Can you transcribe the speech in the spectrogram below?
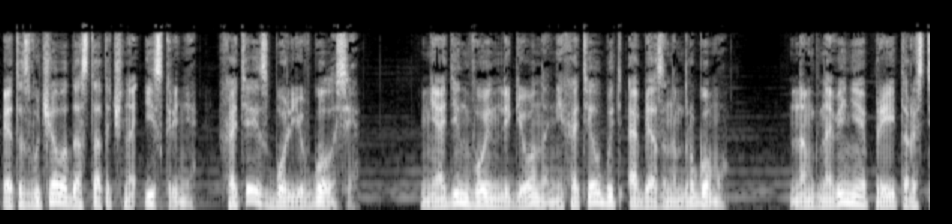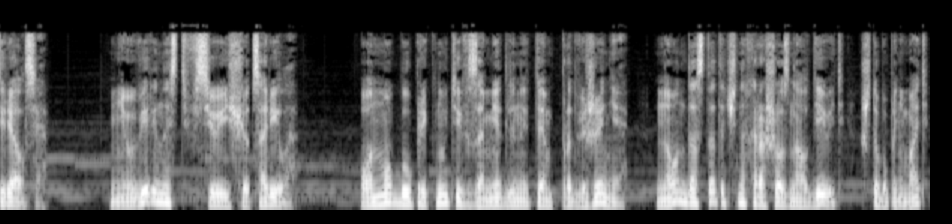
Это звучало достаточно искренне, хотя и с болью в голосе. Ни один воин легиона не хотел быть обязанным другому. На мгновение Прейта растерялся. Неуверенность все еще царила. Он мог бы упрекнуть их за медленный темп продвижения, но он достаточно хорошо знал 9, чтобы понимать,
